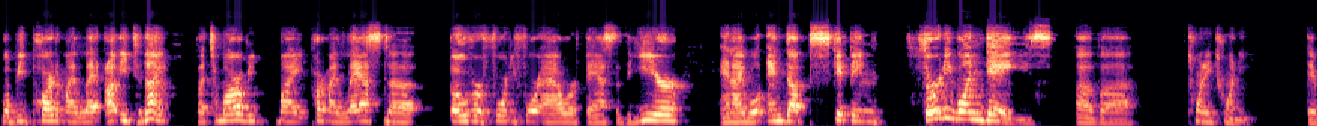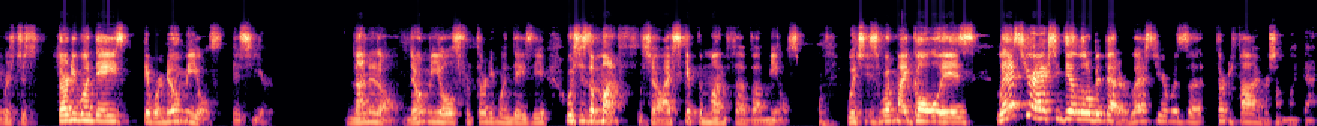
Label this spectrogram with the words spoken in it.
Will be part of my. La- I'll eat tonight, but tomorrow will be my part of my last uh, over 44 hour fast of the year, and I will end up skipping 31 days of uh, 2020. There was just 31 days. There were no meals this year. None at all. No meals for 31 days a year, which is a month. So I skipped a month of uh, meals, which is what my goal is. Last year I actually did a little bit better. Last year was uh, 35 or something like that.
